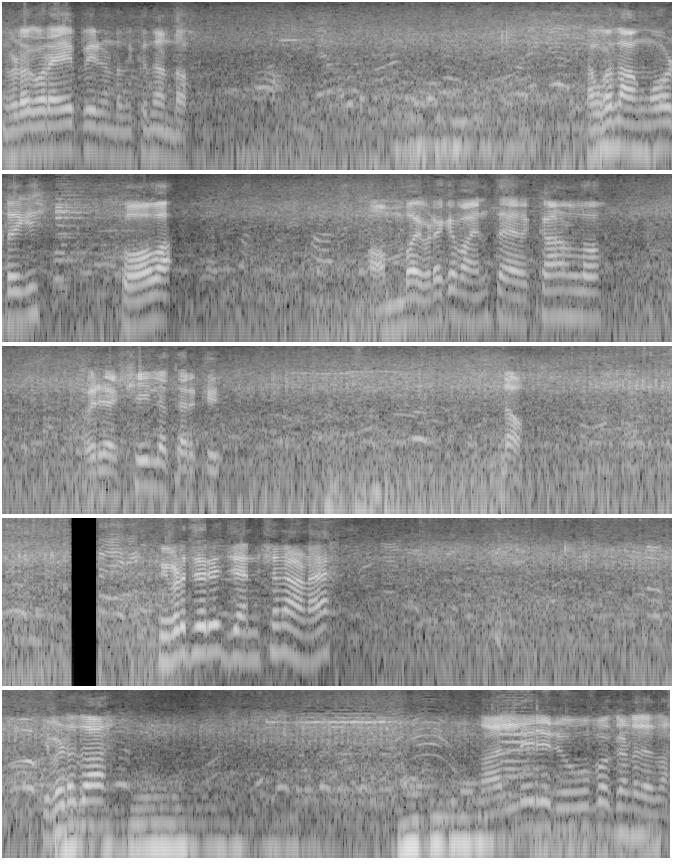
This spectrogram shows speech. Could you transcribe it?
ഇവിടെ കുറേ പേരുണ്ട് നിൽക്കുന്നുണ്ടോ? നമുക്കൊന്ന് അങ്ങോട്ടേക്ക് പോവാം. അമ്പ ഇവിടെയൊക്കെ വൻ തിരക്കാണല്ലോ. ഒരു രക്ഷയില്ല തിരക്ക്. ഉണ്ടോ? ഇവിടെ ചെറിയ ജംഗ്ഷനാണേ. ഇവിടെ നല്ലൊരു രൂപമൊക്കെ ഉണ്ടല്ലോ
